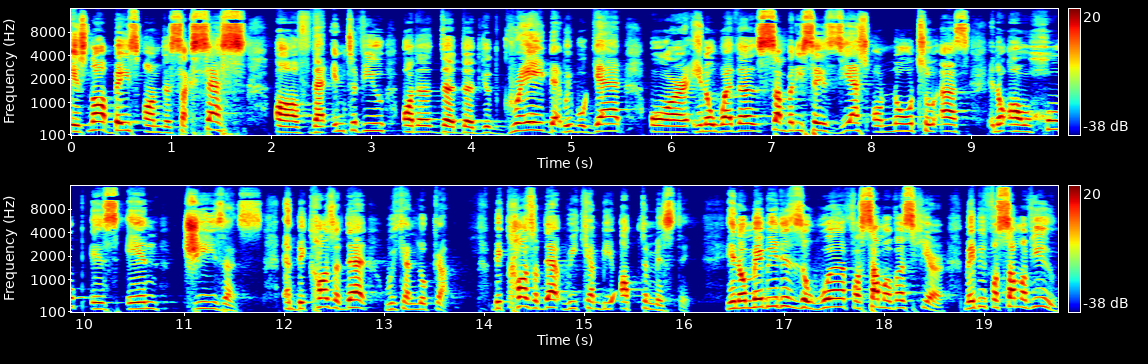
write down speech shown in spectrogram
is not based on the success of that interview or the, the, the, the grade that we will get or, you know, whether somebody says yes or no to us. You know, our hope is in Jesus. And because of that, we can look up. Because of that, we can be optimistic. You know, maybe this is a word for some of us here. Maybe for some of you,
